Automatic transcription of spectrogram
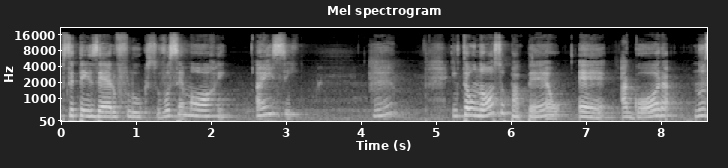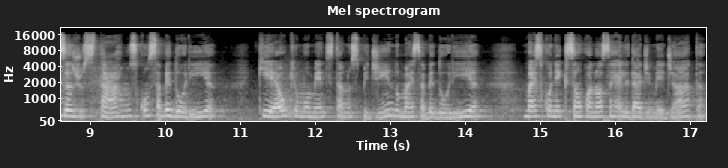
Você tem zero fluxo, você morre. Aí sim. É. Então, nosso papel é agora nos ajustarmos com sabedoria, que é o que o momento está nos pedindo mais sabedoria mais conexão com a nossa realidade imediata,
